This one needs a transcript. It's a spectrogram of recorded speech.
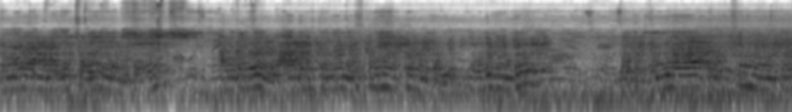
జిల్లా అనేది పోయిందంటే అందులో లాభం కన్నా నష్టమే ఎక్కువ ఉంటుంది ఎందుకంటే ఒక జిల్లా వచ్చిందంటే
